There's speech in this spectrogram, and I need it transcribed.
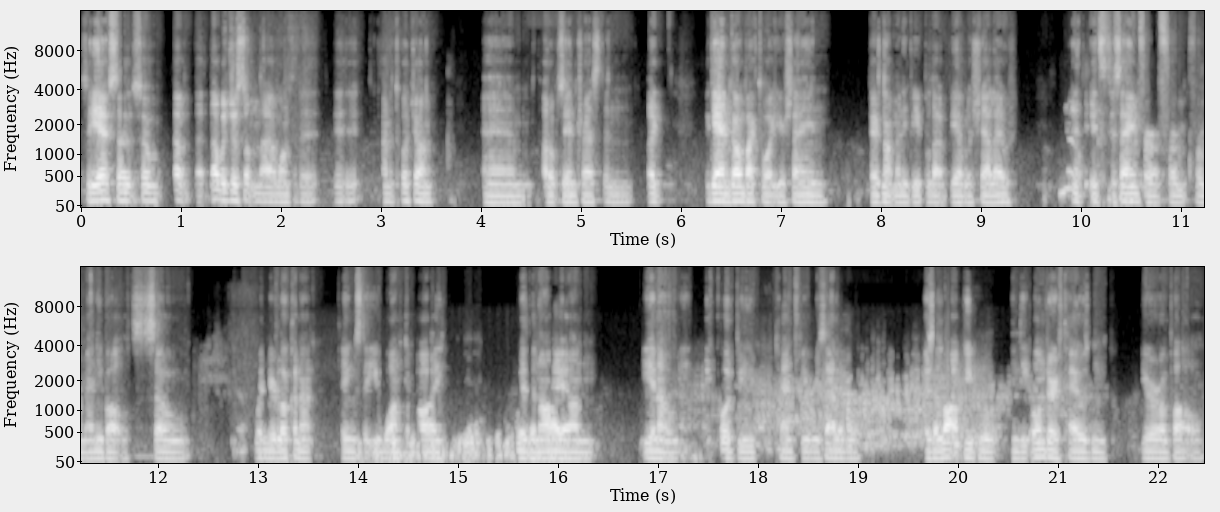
so yeah, so so that, that- was just something that I wanted to, to kind of touch on. Um, thought it was interesting. Like again, going back to what you're saying, there's not many people that would be able to shell out. No. It, it's the same for, for for many bottles. So when you're looking at things that you want to buy with an eye on, you know, it could be potentially resellable. There's a lot of people in the under thousand euro bottle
